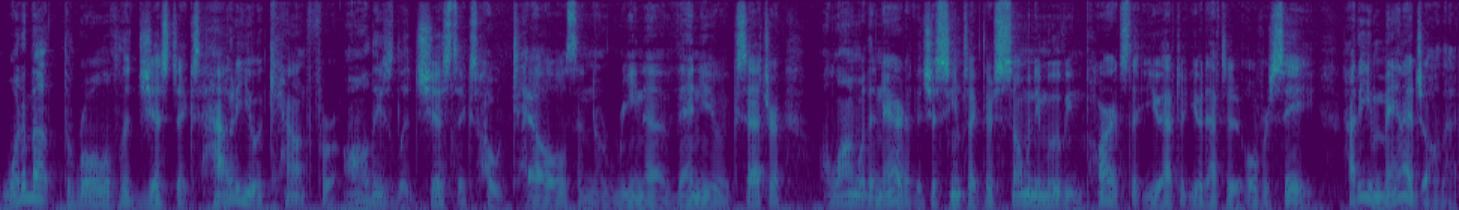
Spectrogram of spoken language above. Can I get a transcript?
What about the role of logistics? How do you account for all these logistics, hotels and arena, venue, etc., along with the narrative? It just seems like there's so many moving parts that you have to you'd have to oversee. How do you manage all that?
